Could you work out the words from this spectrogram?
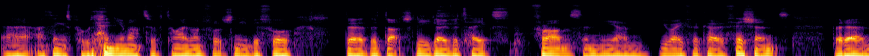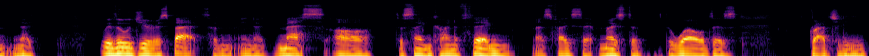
uh, I think it's probably only a matter of time, unfortunately, before the, the Dutch league overtakes France in the um, UEFA coefficients. But um, you know, with all due respect, and you know, mess are the same kind of thing. Let's face it, most of the world is gradually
